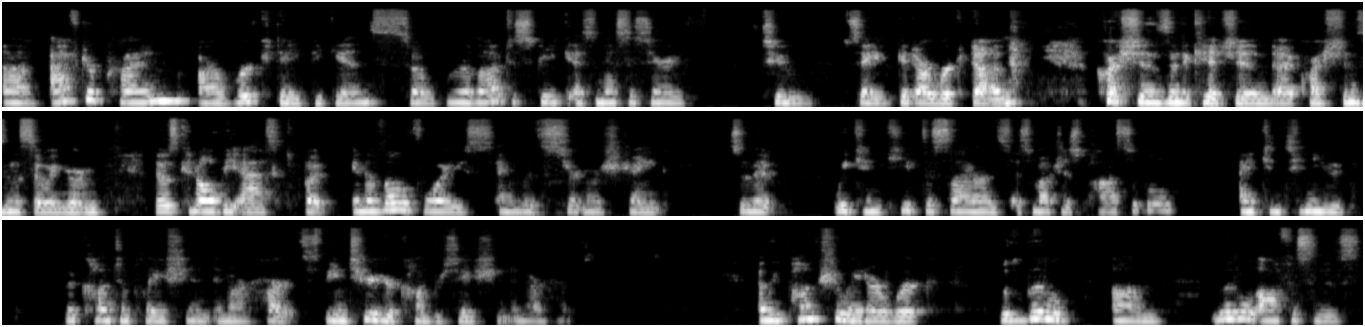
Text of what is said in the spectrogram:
Uh, after prime, our workday begins, so we're allowed to speak as necessary to say get our work done. questions in the kitchen, uh, questions in the sewing room, those can all be asked, but in a low voice and with certain restraint, so that we can keep the silence as much as possible and continue the contemplation in our hearts, the interior conversation in our hearts. And we punctuate our work with little um, little offices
